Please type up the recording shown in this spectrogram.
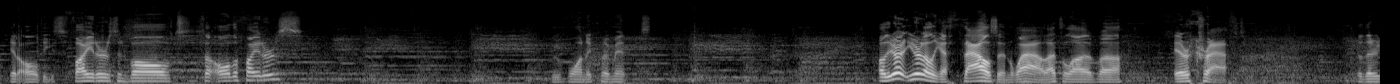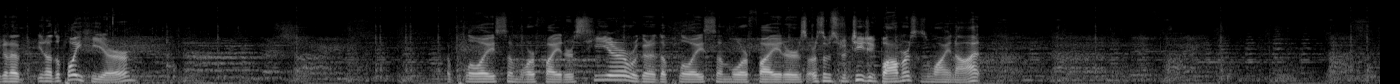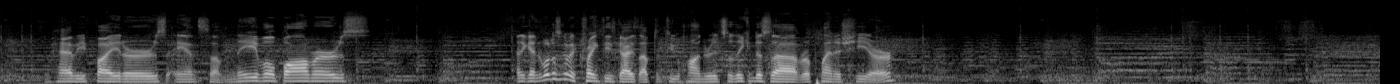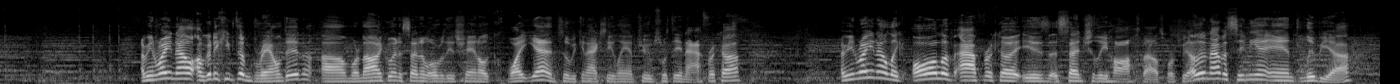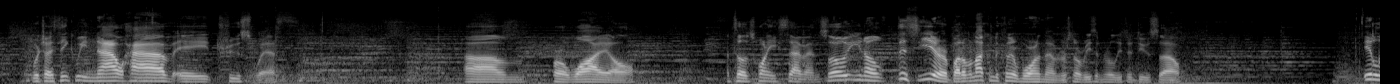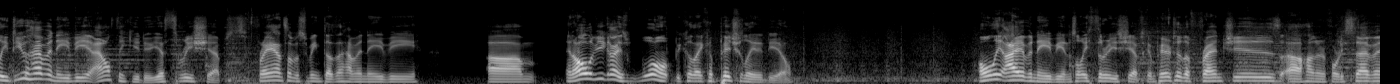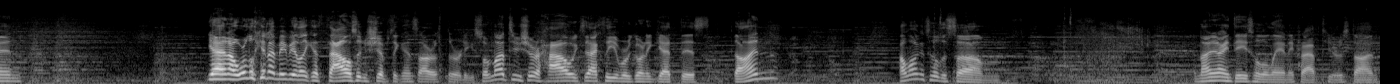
Get all these fighters involved. Is that all the fighters? Move one equipment. Oh, you're, you're at like a thousand. Wow, that's a lot of uh, aircraft. So they're gonna, you know, deploy here. Deploy some more fighters here. We're gonna deploy some more fighters or some strategic bombers, because why not? Heavy fighters and some naval bombers. And again, we're just gonna crank these guys up to 200 so they can just uh, replenish here. I mean, right now, I'm going to keep them grounded. Um, we're not going to send them over the channel quite yet until we can actually land troops within Africa. I mean, right now, like, all of Africa is essentially hostile towards me, other than Abyssinia and Libya, which I think we now have a truce with um, for a while until 27. So, you know, this year, but I'm not going to declare war on them. There's no reason really to do so. Italy, do you have a navy? I don't think you do. You have three ships. France, I'm assuming, doesn't have a navy. Um, and all of you guys won't because I capitulated you. Only I have a navy, and it's only three ships. Compared to the French's, uh, 147. Yeah, no, we're looking at maybe like a thousand ships against our 30. So I'm not too sure how exactly we're going to get this done. How long until this, um... 99 days till the landing craft here is done.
